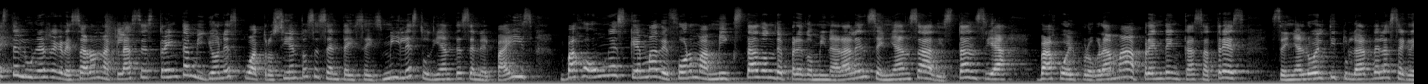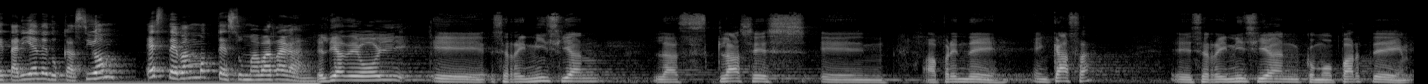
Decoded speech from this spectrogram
Este lunes regresaron a clases 30.466.000 estudiantes en el país, bajo un esquema de forma mixta donde predominará la enseñanza a distancia bajo el programa Aprende en Casa 3, señaló el titular de la Secretaría de Educación, Esteban Moctezuma Barragán. El día de hoy eh, se reinician las clases en Aprende en Casa eh, se reinician como parte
